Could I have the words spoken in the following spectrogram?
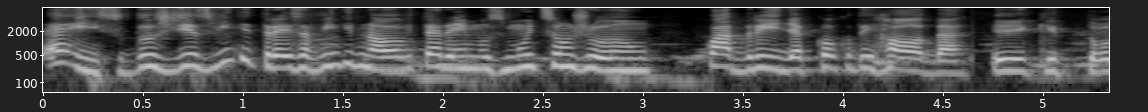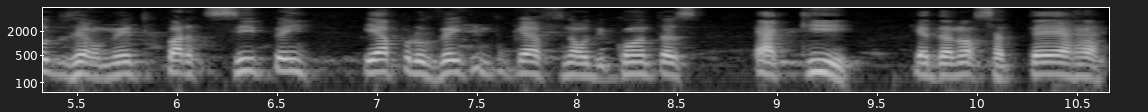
é isso, dos dias 23 a 29 teremos muito São João, quadrilha, coco de roda. E que todos realmente participem e aproveitem, porque afinal de contas é aqui que é da nossa terra,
